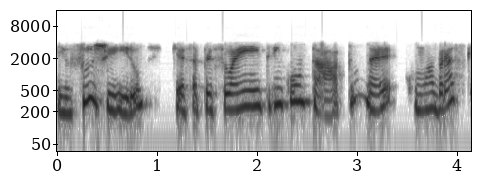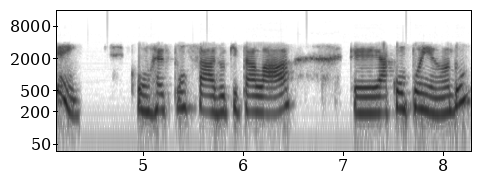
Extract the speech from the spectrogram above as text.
eu sugiro que essa pessoa entre em contato né, com a Braskem, com o responsável que está lá é, acompanhando,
